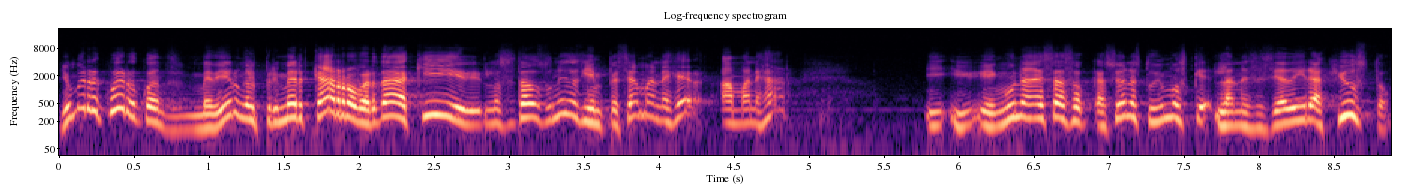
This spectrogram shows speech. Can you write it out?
Yo me recuerdo cuando me dieron el primer carro, ¿verdad? Aquí en los Estados Unidos y empecé a manejar. A manejar. Y, en una de esas ocasiones tuvimos que, la necesidad de ir a Houston.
